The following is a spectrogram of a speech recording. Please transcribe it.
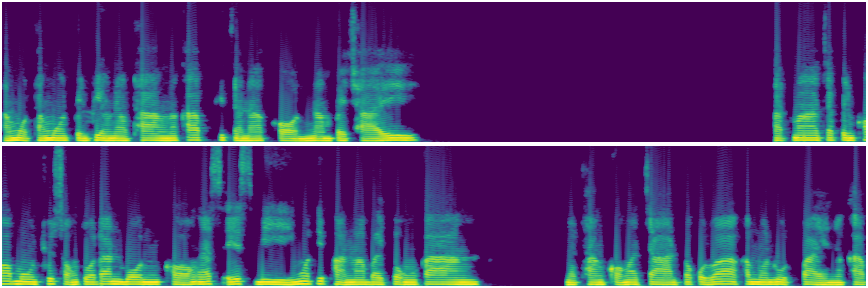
ทั้งหมดทั้งมวลเป็นเพียงแนวทางนะครับ พิจารณาก่อนนำไปใช้ ถัดมาจะเป็นข้อมูลชุด 2 ตัวด้านบนของ SSB งวดที่ผ่านมาใบตรงกลางแนวทางของอาจารย์ ปรากฏว่าคำนวณหลุดไปนะครับ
